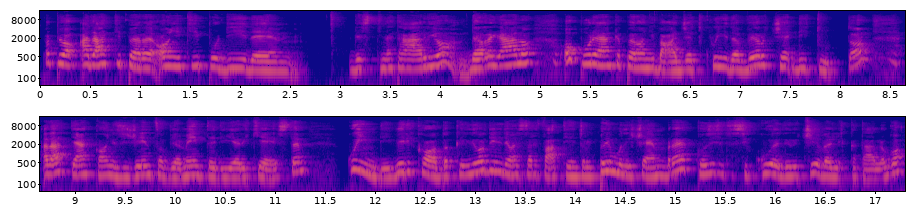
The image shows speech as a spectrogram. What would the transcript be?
proprio adatti per ogni tipo di de, destinatario del regalo oppure anche per ogni budget, quindi davvero c'è di tutto, adatti anche a ogni esigenza ovviamente di richieste quindi vi ricordo che gli ordini devono essere fatti entro il primo dicembre, così siete sicuri di ricevere il catalogo.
